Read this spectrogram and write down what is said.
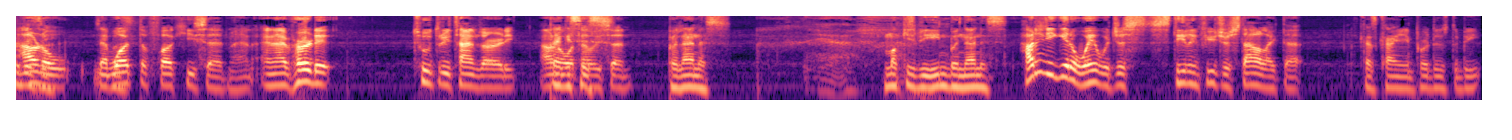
I don't know That what was- the fuck he said, man. And I've heard it two, three times already. I don't know what the hell he said. Bananas. Yeah. Monkeys be eating bananas. How did he get away with just stealing future style like that? Because Kanye produced the beat.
